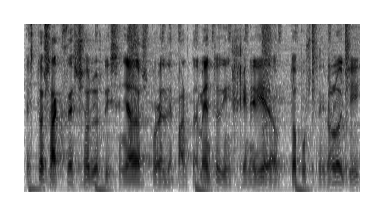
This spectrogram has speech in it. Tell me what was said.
Estos accesorios diseñados por el Departamento de Ingeniería de Octopus Technology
